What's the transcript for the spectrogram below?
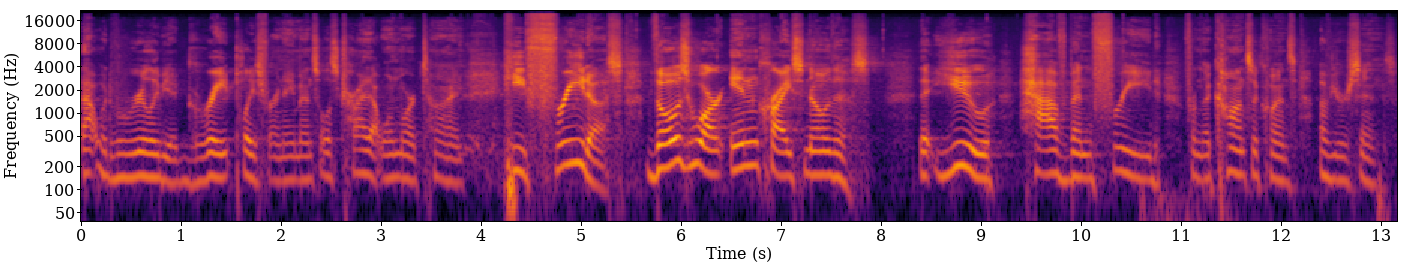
That would really be a great place for an amen. So let's try that one more time. He freed us. Those who are in Christ know this that you have been freed from the consequence of your sins.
